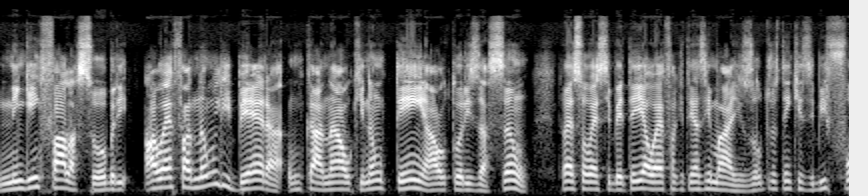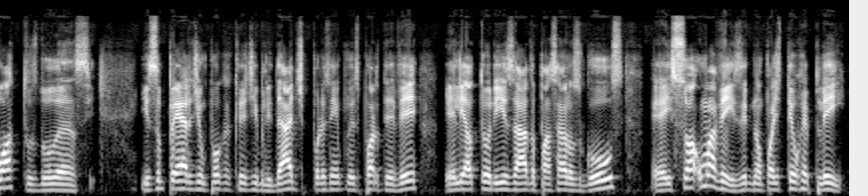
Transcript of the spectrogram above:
ninguém fala sobre. A UEFA não libera um canal que não tenha autorização. Então é só o SBT e a UEFA que tem as imagens. Os outros têm que exibir fotos do lance. Isso perde um pouco a credibilidade. Por exemplo, o Sport TV, ele é autorizado a passar os gols é, e só uma vez, ele não pode ter o replay.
